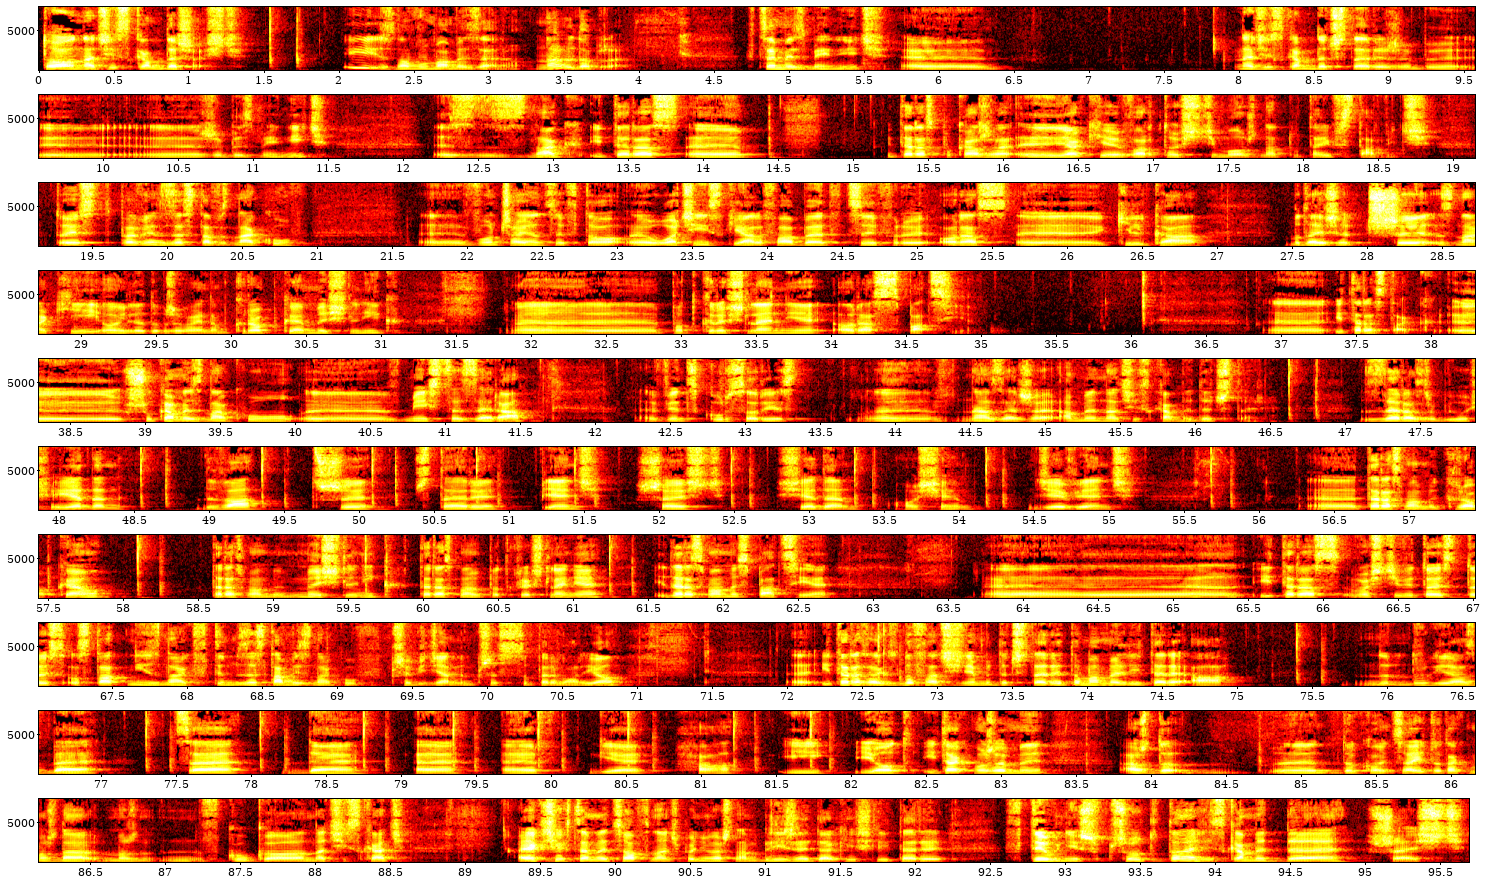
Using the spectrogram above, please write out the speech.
to naciskam D6 i znowu mamy 0. No ale dobrze. Chcemy zmienić. Yy, naciskam D4, żeby, yy, żeby zmienić znak i teraz, yy, i teraz pokażę, jakie wartości można tutaj wstawić. To jest pewien zestaw znaków włączający w to łaciński alfabet, cyfry oraz kilka bodajże trzy znaki, o ile dobrze pamiętam, kropkę, myślnik, podkreślenie oraz spację. I teraz tak, szukamy znaku w miejsce zera, więc kursor jest na zerze, a my naciskamy D4. Z zera zrobiło się 1, 2, 3, 4, 5, 6, 7, 8, 9, E, teraz mamy kropkę, teraz mamy myślnik, teraz mamy podkreślenie i teraz mamy spację. E, I teraz właściwie to jest, to jest ostatni znak w tym zestawie znaków przewidzianym przez Super Mario. E, I teraz jak znów naciśniemy D4, to mamy literę A, drugi raz B, C, D, E, F, G, H, I, J. I tak możemy aż do, Y, do końca i to tak można, można w kółko naciskać. A jak się chcemy cofnąć, ponieważ nam bliżej do jakiejś litery w tył niż w przód, to naciskamy D6.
